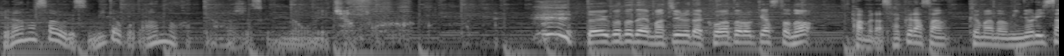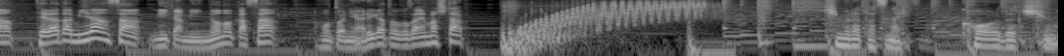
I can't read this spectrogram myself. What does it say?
ティラノサウルス見たことあんのかっていう話ですけどねお姉ちゃんも。ということでマチルダクワトロキャストのカ村さくらさん熊野みのりさん寺田みらんさん三上ののかさん本当にありがとうございました。木村達成コールドチューン。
